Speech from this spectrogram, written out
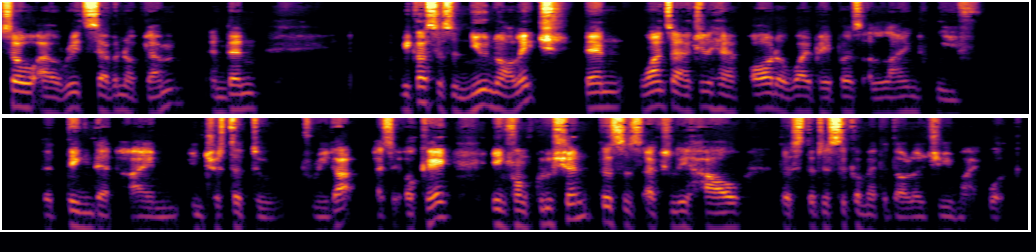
So I'll read seven of them, and then because it's a new knowledge, then once I actually have all the white papers aligned with the thing that I'm interested to read up, I say, okay, in conclusion, this is actually how the statistical methodology might work.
